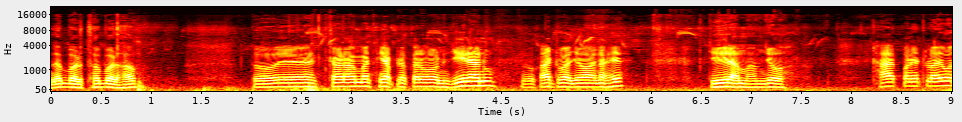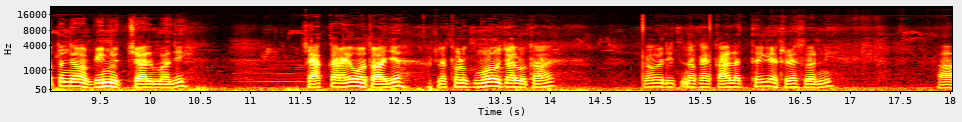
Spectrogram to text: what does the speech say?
લબડ થબડ હાવ. તો હવે ચણામાંથી આપણે કરવાનું જીરાનું. તો કાઢવા જવાના છે. જીરામાં આમ જો ઠાર પણ એટલો આવ્યો હતો ને ભીનું જ છે હાલમાં હજી ચાકર આવ્યો હતો આજે, એટલે થોડુંક મોડું ચાલુ થાય. આવી રીતના કાંઈક હાલત થઈ ગઈ ટ્રેસરની હા,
